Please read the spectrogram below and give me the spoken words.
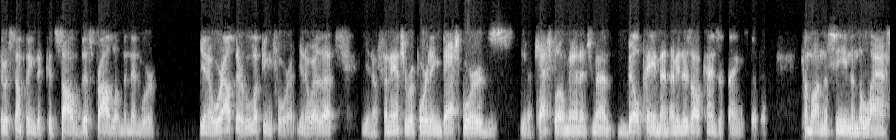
there was something that could solve this problem," and then we're you know we're out there looking for it. You know, whether that's you know financial reporting, dashboards, you know, cash flow management, bill payment. I mean, there's all kinds of things that have come on the scene in the last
